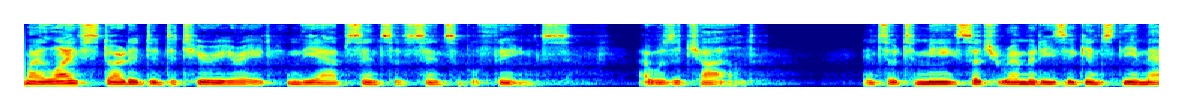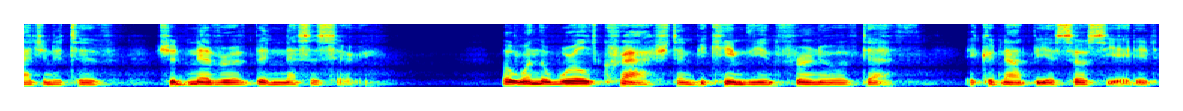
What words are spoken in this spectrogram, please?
My life started to deteriorate in the absence of sensible things. I was a child, and so to me, such remedies against the imaginative should never have been necessary. But when the world crashed and became the inferno of death, it could not be associated,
